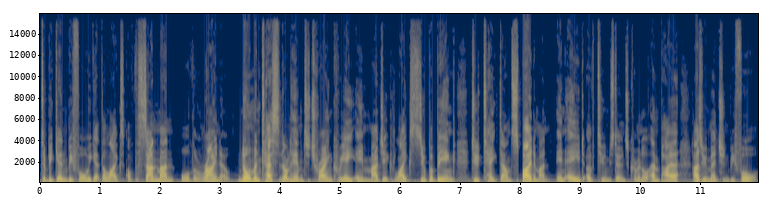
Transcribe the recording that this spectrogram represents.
to begin before we get the likes of the Sandman or the Rhino. Norman tested on him to try and create a magic-like super being to take down Spider-Man in aid of Tombstone's criminal empire, as we mentioned before.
